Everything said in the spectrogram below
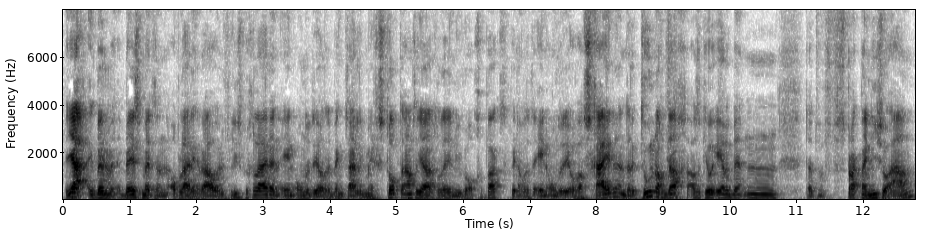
Ja, ik ben Ja. bezig met een opleiding rouw- en verliesbegeleider. En één onderdeel, daar ben ik tijdelijk mee gestopt een aantal jaren geleden, nu weer opgepakt. Ik weet nog dat het één onderdeel was scheiden. En dat ik toen nog dacht, als ik heel eerlijk ben, mm, dat sprak mij niet zo aan.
